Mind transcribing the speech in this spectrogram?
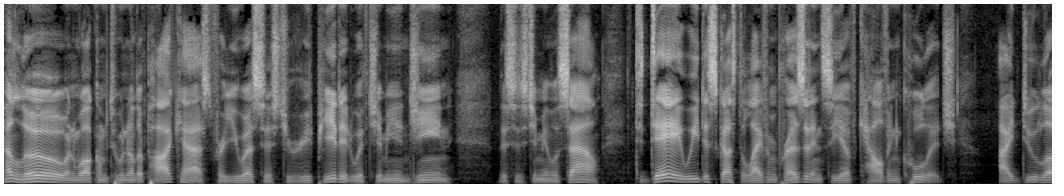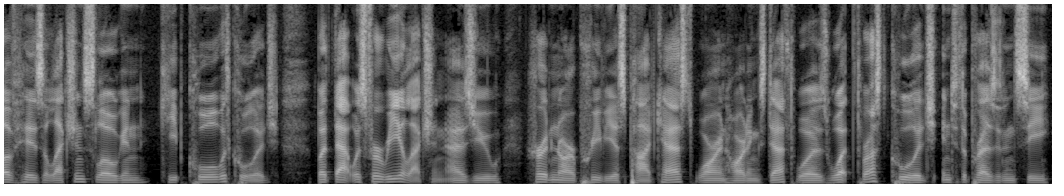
Hello, and welcome to another podcast for U.S. History Repeated with Jimmy and Jean. This is Jimmy LaSalle. Today, we discuss the life and presidency of Calvin Coolidge. I do love his election slogan, Keep Cool with Coolidge, but that was for re election. As you heard in our previous podcast, Warren Harding's death was what thrust Coolidge into the presidency,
